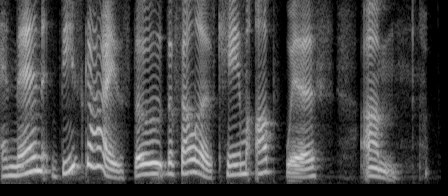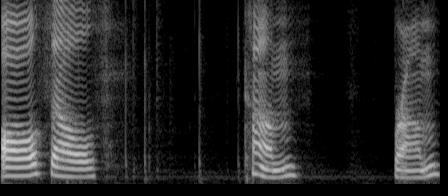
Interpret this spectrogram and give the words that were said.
And then these guys, the, the fellas, came up with um, all cells come from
